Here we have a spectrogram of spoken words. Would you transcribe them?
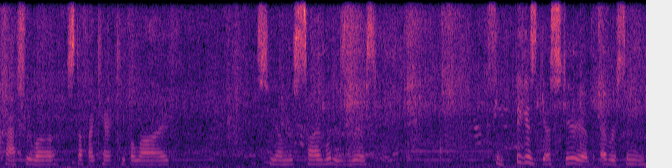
Crassula, stuff I can't keep alive. Let's see on this side, what is this? It's the biggest gasteria I've ever seen.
